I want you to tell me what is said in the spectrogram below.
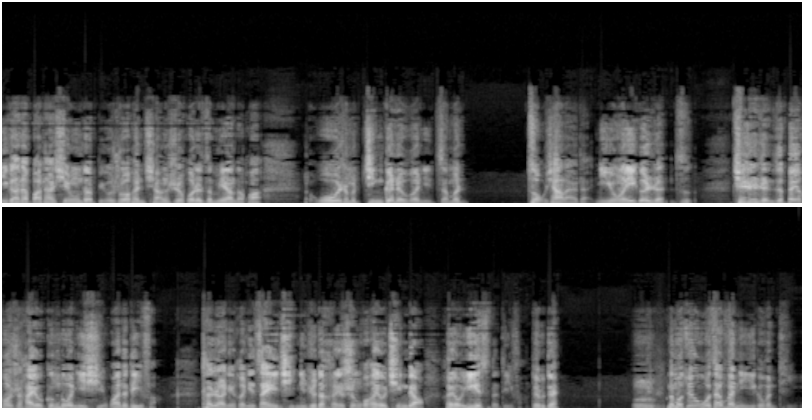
你刚才把他形容的，比如说很强势或者怎么样的话，我为什么紧跟着问你怎么走下来的？你用了一个忍字，其实忍字背后是还有更多你喜欢的地方，他让你和你在一起，你觉得很有生活、很有情调、很有意思的地方，对不对？嗯。那么最后我再问你一个问题。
